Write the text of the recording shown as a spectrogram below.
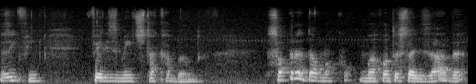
Mas enfim, felizmente está acabando. Só para dar uma, uma contextualizada,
